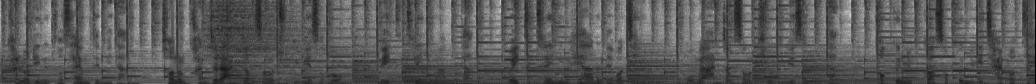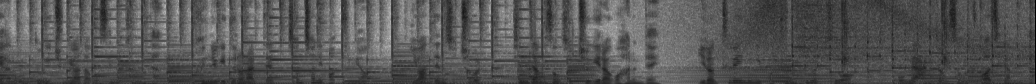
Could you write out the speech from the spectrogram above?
칼로리는 더 사용됩니다. 저는 관절의 안정성을 주기 위해서도 웨이트 트레이닝을 합니다. 웨이트 트레이닝을 해야 하는 네 번째 이유는 몸의 안정성을 키우기 위해서입니다. 겉근육과 속근육이 잘 버티게 하는 운동이 중요하다고 생각합니다. 근육이 늘어날 때 천천히 버티며 이완되는 수축을 신장성 수축이라고 하는데 이런 트레이닝이 버티는 힘을 키워 몸의 안정성을 좋아지게 합니다.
